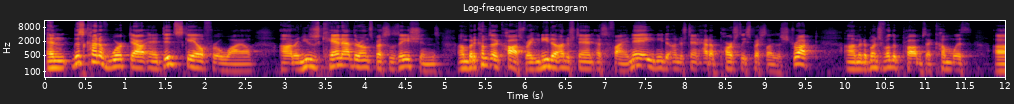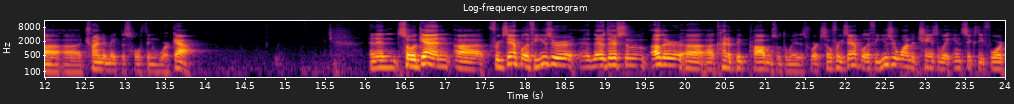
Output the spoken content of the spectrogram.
And this kind of worked out, and it did scale for a while, um, and users can add their own specializations, um, but it comes at a cost, right? You need to understand SFINAE you need to understand how to partially specialize a struct, um, and a bunch of other problems that come with uh, uh, trying to make this whole thing work out. And then, so again, uh, for example, if a user, there, there's some other uh, uh, kind of big problems with the way this works. So for example, if a user wanted to change the way int64t or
